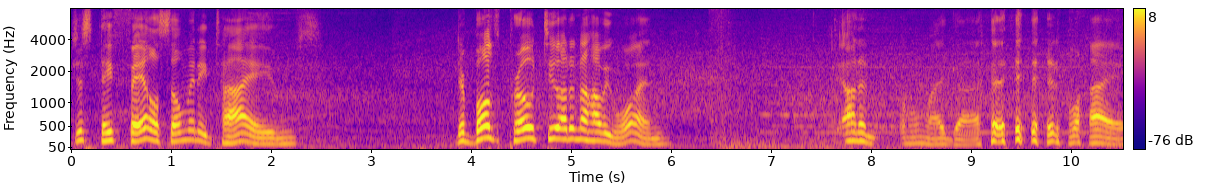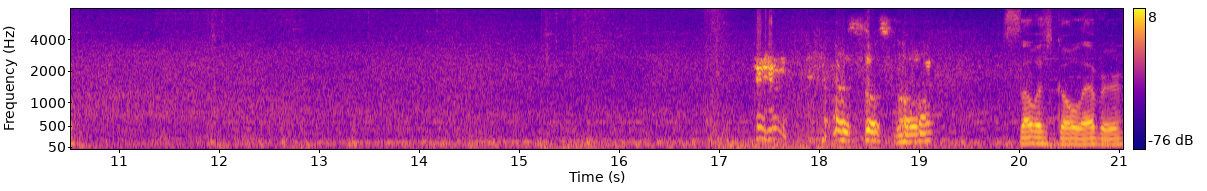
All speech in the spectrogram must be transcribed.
Just they fail so many times. They're both pro too. I don't know how he won. I don't. Oh my god. Why? That was so slow. Slowest goal ever.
